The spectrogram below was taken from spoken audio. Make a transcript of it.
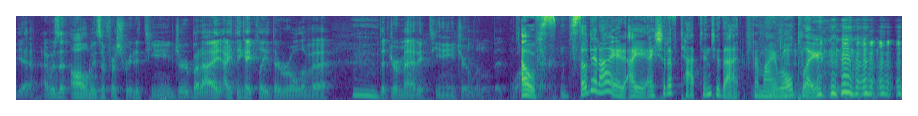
yeah. I wasn't always a frustrated teenager, but I I think I played the role of a the dramatic teenager a little bit. Hmm. Oh, there. so did I. I, I should have tapped into that for my role play.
